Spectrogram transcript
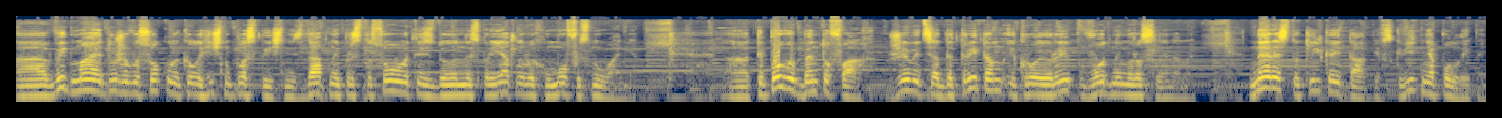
Е, Вид має дуже високу екологічну пластичність, здатний пристосовуватись до несприятливих умов існування. Е, Типовий бентофаг живиться детритом, ікрою риб, водними рослинами. Нерест у кілька етапів з квітня по липень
